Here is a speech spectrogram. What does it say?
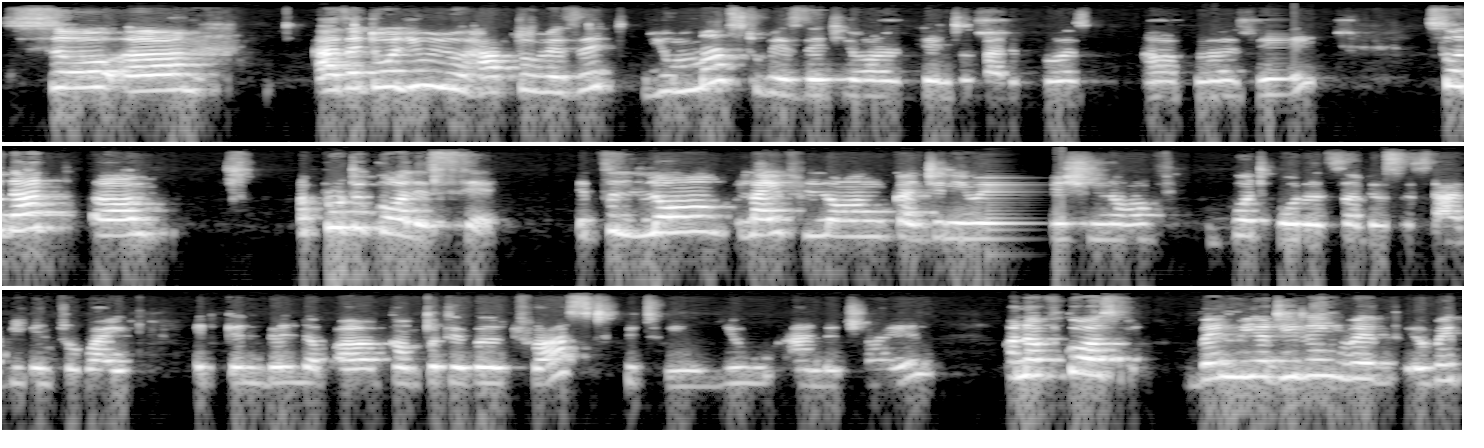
So um, as I told you, you have to visit. You must visit your dental by the first, uh, first day. So that um, a protocol is set. It's a long, lifelong continuation of good oral services that we can provide it can build up a comfortable trust between you and the child. And of course, when we are dealing with, with,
